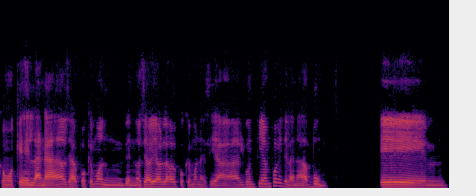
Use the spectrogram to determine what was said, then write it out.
como que de la nada, o sea, Pokémon, de- no se había hablado de Pokémon hacía algún tiempo y de la nada, boom. Em,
